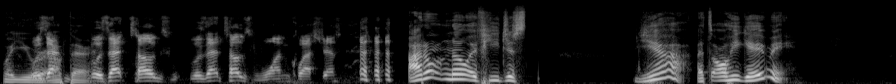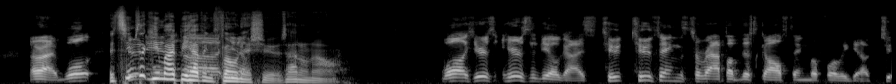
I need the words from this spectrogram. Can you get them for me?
while you Was were that up there. was that Tugs? Was that Tugs one question? I don't know if he just. Yeah, that's all he gave me. All right. Well, It seems like he in, might be having uh, you phone know- issues. I don't know. Well, here's here's the deal, guys. Two two things to wrap up this golf thing before we go. Two,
